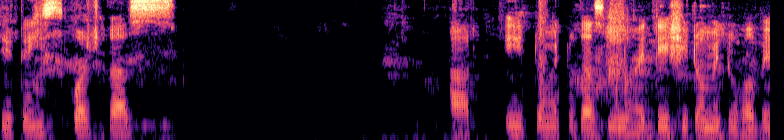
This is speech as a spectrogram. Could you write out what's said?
যেটা স্কচ গাছ। আর এই টমেটো গাছ মনে হয় দেশি টমেটো হবে।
